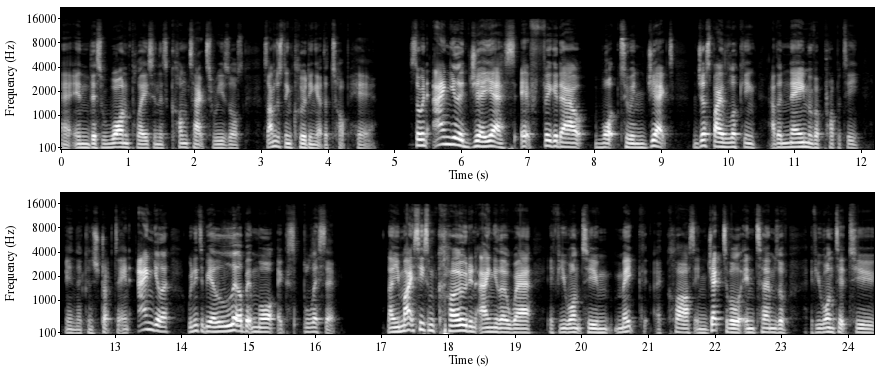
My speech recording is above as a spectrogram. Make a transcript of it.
uh, in this one place in this contacts resource. So I'm just including it at the top here. So in AngularJS, it figured out what to inject just by looking at the name of a property in the constructor. In Angular, we need to be a little bit more explicit. Now you might see some code in Angular where if you want to make a class injectable in terms of if you want it to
